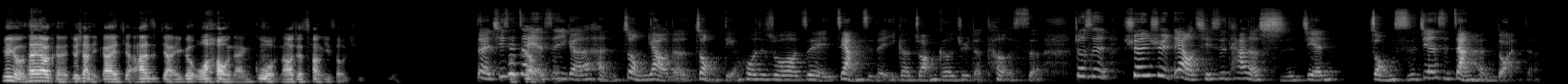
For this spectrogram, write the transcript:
因为咏叹调可能就像你刚才讲，他是讲一个我好难过，然后就唱一首曲子。对，其实这也是一个很重要的重点，或是说这这样子的一个装歌剧的特色，就是宣叙调其实它的时间总时间是占很短的，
